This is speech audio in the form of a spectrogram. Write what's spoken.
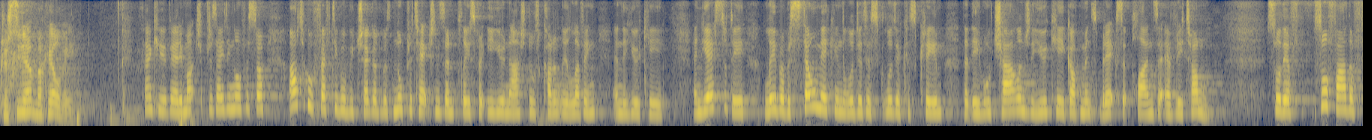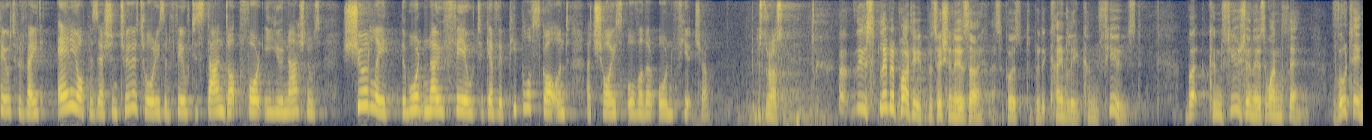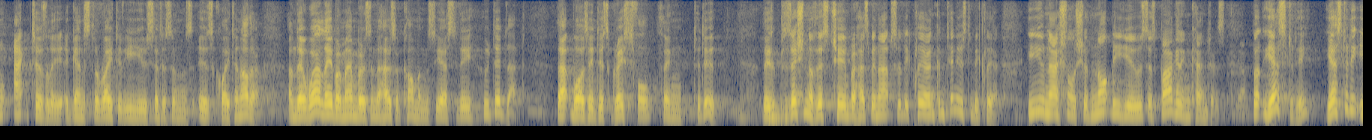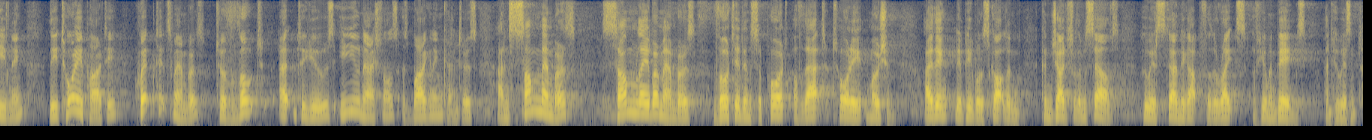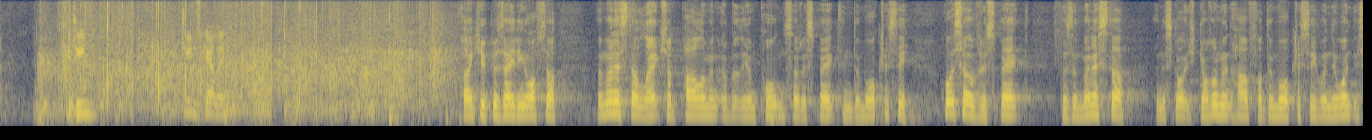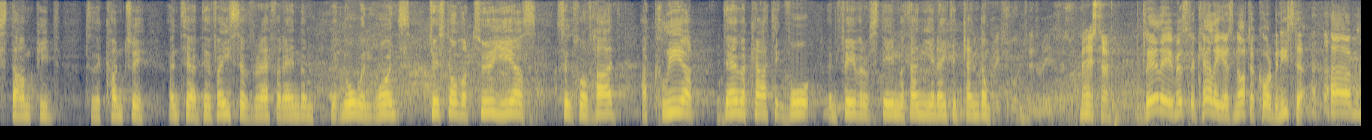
Christina McKelvey. Thank you very much, Presiding Officer. Article 50 will be triggered with no protections in place for EU nationals currently living in the UK. And yesterday, Labour was still making the ludicrous, ludicrous claim that they will challenge the UK government's Brexit plans at every turn. So, they've, so far, they've failed to provide any opposition to the Tories and failed to stand up for EU nationals. Surely they won't now fail to give the people of Scotland a choice over their own future. Mr Russell. Uh, the Labour Party position is, uh, I suppose, to put it kindly, confused. But confusion is one thing. Voting actively against the right of EU citizens is quite another. And there were Labour members in the House of Commons yesterday who did that. That was a disgraceful thing to do. The position of this chamber has been absolutely clear and continues to be clear. EU nationals should not be used as bargaining counters. Yep. But yesterday, yesterday evening, the Tory party equipped its members to vote uh, to use EU nationals as bargaining counters, and some members, some Labour members, voted in support of that Tory motion. I think the people of Scotland can judge for themselves who is standing up for the rights of human beings and who isn't. James, James Kelly. Thank you, Presiding Officer. The Minister lectured Parliament about the importance of respect and democracy. What sort of respect does the Minister and the Scottish Government have for democracy when they want to stampede to the country into a divisive referendum that no one wants just over two years since we've had a clear democratic vote in favour of staying within the United Kingdom? Minister. Clearly, Mr Kelly is not a Corbynista. Um,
